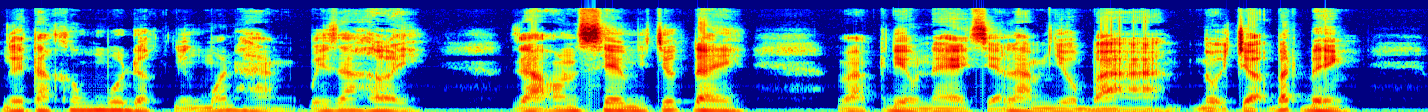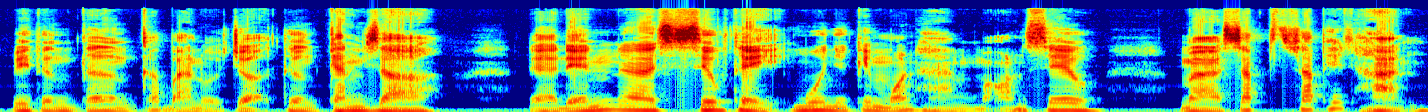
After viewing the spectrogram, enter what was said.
người ta không mua được những món hàng với giá hời, giá on sale như trước đây. Và cái điều này sẽ làm nhiều bà nội trợ bất bình, vì thường thường các bà nội trợ thường canh giờ để đến ờ, siêu thị mua những cái món hàng mà on sale mà sắp sắp hết hạn,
